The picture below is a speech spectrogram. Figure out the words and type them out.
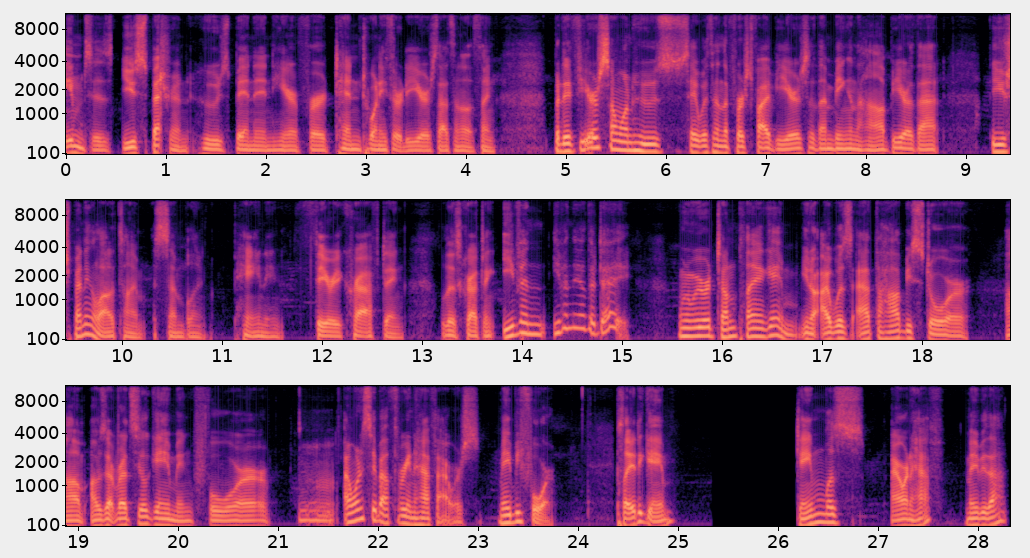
games is you spectrum who's been in here for 10 20 30 years that's another thing but if you're someone who's say within the first five years of them being in the hobby or that you're spending a lot of time assembling painting theory crafting list crafting even even the other day when we were done playing a game you know i was at the hobby store um, i was at red seal gaming for mm, i want to say about three and a half hours maybe four played a game game was hour and a half maybe that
